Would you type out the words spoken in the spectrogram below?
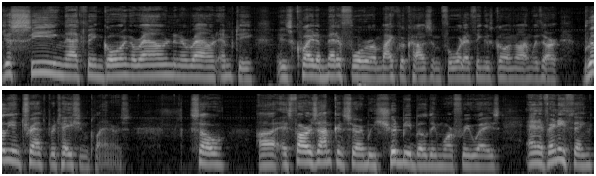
just seeing that thing going around and around empty is quite a metaphor or a microcosm for what I think is going on with our brilliant transportation planners. So, uh, as far as I'm concerned, we should be building more freeways, and if anything,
